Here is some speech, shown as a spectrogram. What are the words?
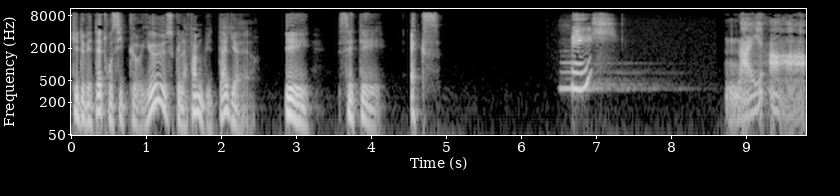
qui devait être aussi curieuse que la femme du tailleur. Et c'était Ex. Mich? Naja,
